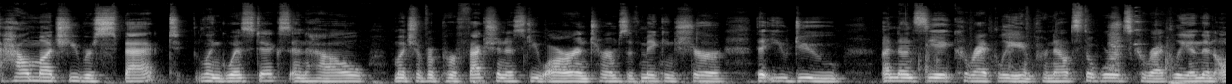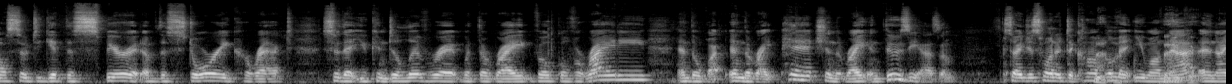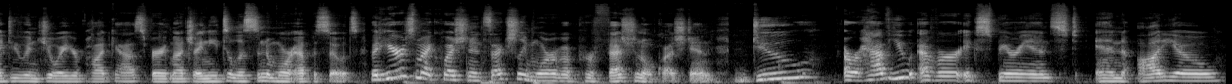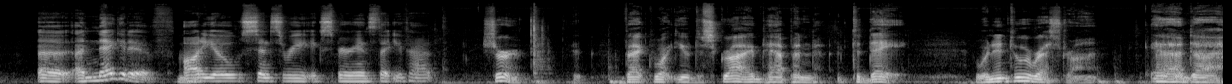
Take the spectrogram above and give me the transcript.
how much you respect linguistics and how much of a perfectionist you are in terms of making sure that you do enunciate correctly and pronounce the words correctly and then also to get the spirit of the story correct so that you can deliver it with the right vocal variety and the and the right pitch and the right enthusiasm. So I just wanted to compliment you on that you. and I do enjoy your podcast very much. I need to listen to more episodes. But here's my question. It's actually more of a professional question. Do or have you ever experienced an audio a, a negative mm-hmm. audio sensory experience that you've had? Sure. In fact, what you described happened today. I went into a restaurant and uh,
